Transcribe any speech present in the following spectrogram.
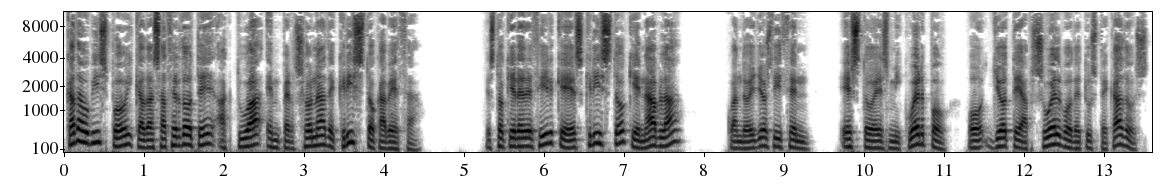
Cada obispo y cada sacerdote actúa en persona de Cristo cabeza. Esto quiere decir que es Cristo quien habla cuando ellos dicen esto es mi cuerpo o yo te absuelvo de tus pecados.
